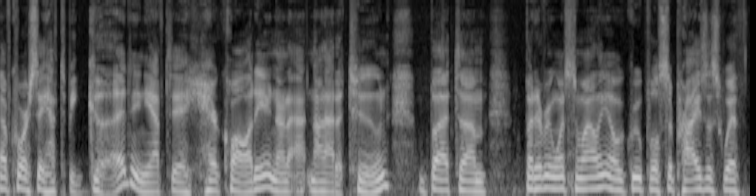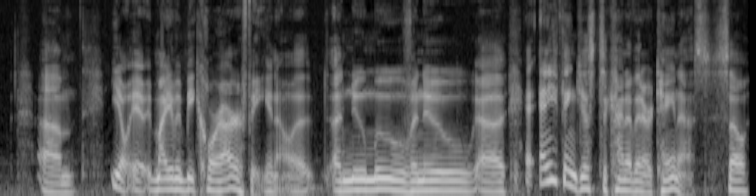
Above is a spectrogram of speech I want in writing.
Now, of course, they have to be good and you have to hair quality and not not out of tune. But um, but every once in a while, you know, a group will surprise us with. Um, you know, it, might even be choreography. You know, a, a new move, a new uh, anything just to kind of entertain us. So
